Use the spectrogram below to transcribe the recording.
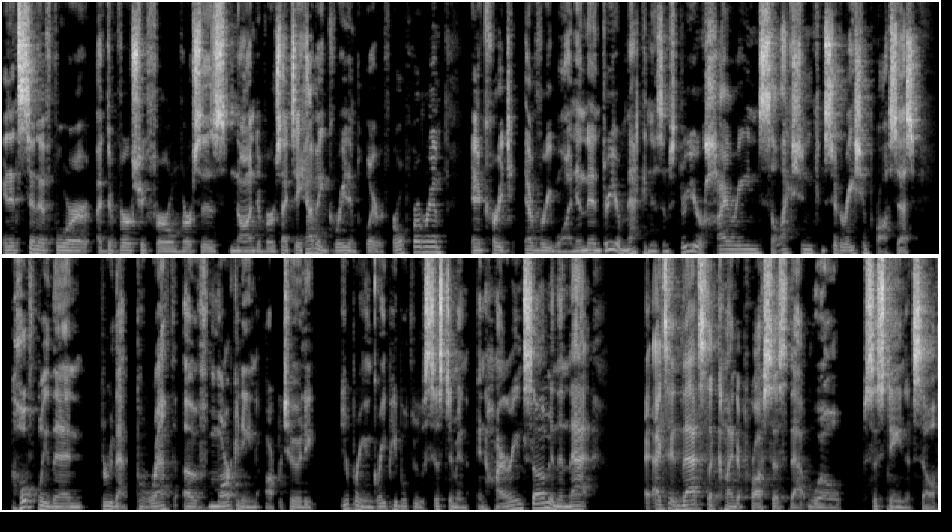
an incentive for a diverse referral versus non-diverse i'd say have a great employee referral program and encourage everyone. And then through your mechanisms, through your hiring, selection, consideration process, hopefully then through that breadth of marketing opportunity, you're bringing great people through the system and, and hiring some. And then that, I'd say that's the kind of process that will sustain itself.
